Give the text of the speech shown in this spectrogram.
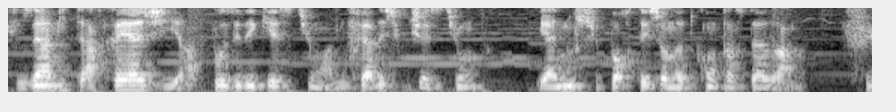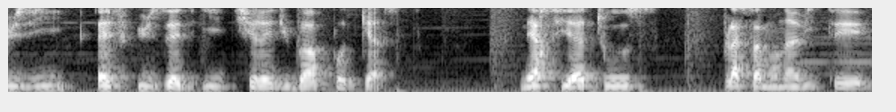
Je vous invite à réagir, à poser des questions, à nous faire des suggestions et à nous supporter sur notre compte Instagram, fusil, F-U-Z-I, du bas podcast. Merci à tous, place à mon invité,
